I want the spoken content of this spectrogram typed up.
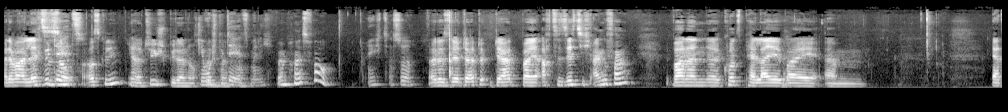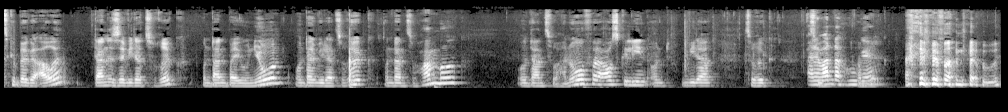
Der war letzte Saison ausgeliehen? Ja, natürlich spielt er noch. Ja, wo spielt er jetzt, meine ich? Beim HSV. Echt? Achso. Also der, der, der, hat bei 1860 angefangen, war dann äh, kurz per Laie bei ähm, Erzgebirge Aue, dann ist er wieder zurück und dann bei Union und dann wieder zurück und dann zu Hamburg und dann zu Hannover ausgeliehen und wieder zurück. Eine Wanderhuge. Eine Wanderhuge.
